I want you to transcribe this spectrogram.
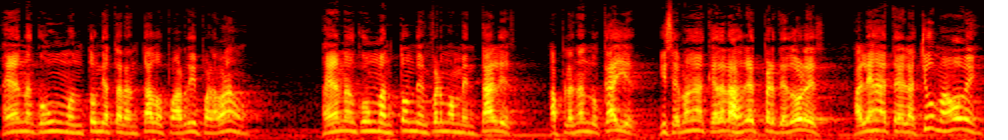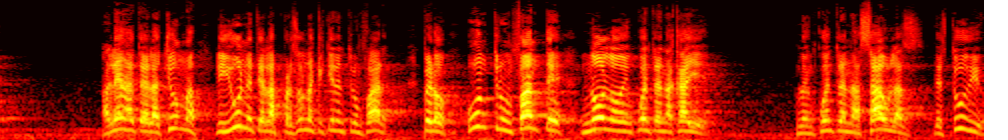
Ahí andan con un montón de atarantados para arriba y para abajo. Ahí andan con un montón de enfermos mentales aplanando calles y se van a quedar a ser perdedores. Aléjate de la chuma, joven. Aléjate de la chuma y únete a las personas que quieren triunfar. Pero un triunfante no lo encuentra en la calle, lo encuentra en las aulas de estudio.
